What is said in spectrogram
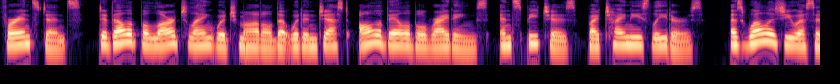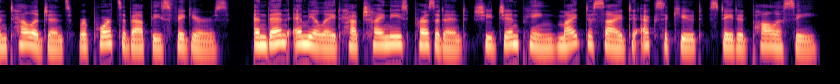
for instance, develop a large language model that would ingest all available writings and speeches by Chinese leaders, as well as U.S. intelligence reports about these figures, and then emulate how Chinese President Xi Jinping might decide to execute stated policy.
